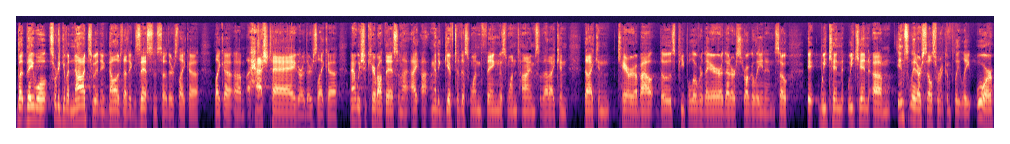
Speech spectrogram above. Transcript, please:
but they will sort of give a nod to it and acknowledge that it exists. And so there's like a, like a, um, a hashtag or there's like a, man, we should care about this. And I, I, I'm going to give to this one thing this one time so that I can, that I can care about those people over there that are struggling. And so it, we can, we can um, insulate ourselves from it completely or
